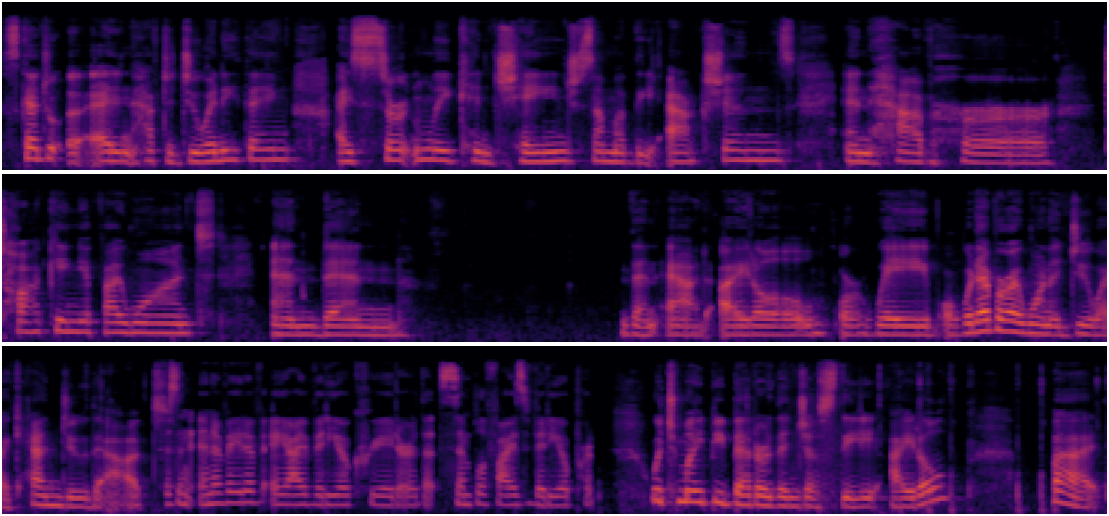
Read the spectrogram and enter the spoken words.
schedule, uh, I didn't have to do anything. I certainly can change some of the actions and have her talking if I want, and then then add idle or wave or whatever I want to do, I can do that. As an innovative AI video creator that simplifies video, which might be better than just the idle, but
